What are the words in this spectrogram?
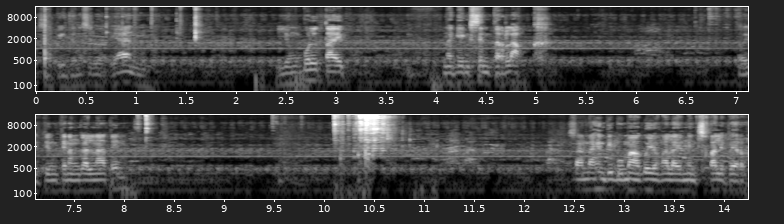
Sapitin na siguro. Yan. Yung bull type, naging center lock. So, ito yung tinanggal natin. Sana hindi bumago yung alignment sa caliper.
